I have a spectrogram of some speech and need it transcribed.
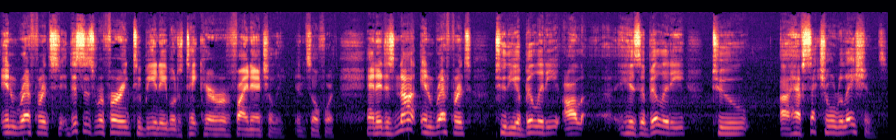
in reference this is referring to being able to take care of her financially and so forth. And it is not in reference to the ability, his ability to uh, have sexual relations.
